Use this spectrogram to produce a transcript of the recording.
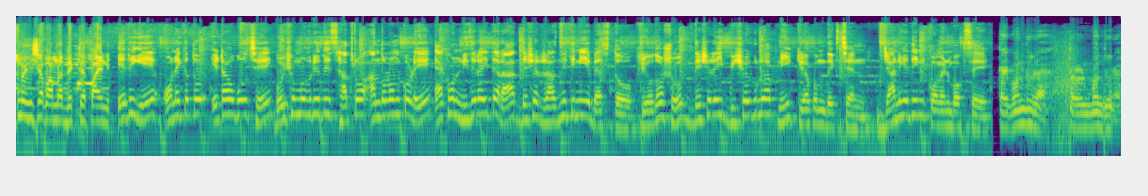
কোনো হিসাব আমরা দেখতে পাইনি। এদিকে অনেকে তো এটাও বলছে বৈষম্য বিরোধী ছাত্র আন্দোলন করে এখন নিজেরাই তারা দেশের রাজনীতি নিয়ে ব্যস্ত। প্রিয় দর্শক দেশের এই বিষয়গুলো আপনি কীরকম দেখছেন? জানিয়ে দিন কমেন্ট বক্সে তাই বন্ধুরা তরুণ বন্ধুরা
